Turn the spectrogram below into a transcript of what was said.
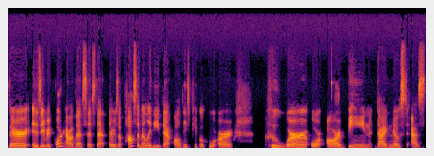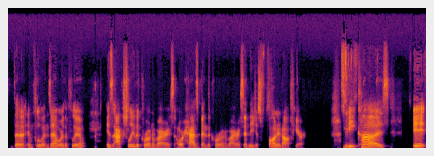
there is a report out that says that there's a possibility that all these people who are who were or are being diagnosed as the influenza or the flu is actually the coronavirus or has been the coronavirus and they just fought See? it off here See? because it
